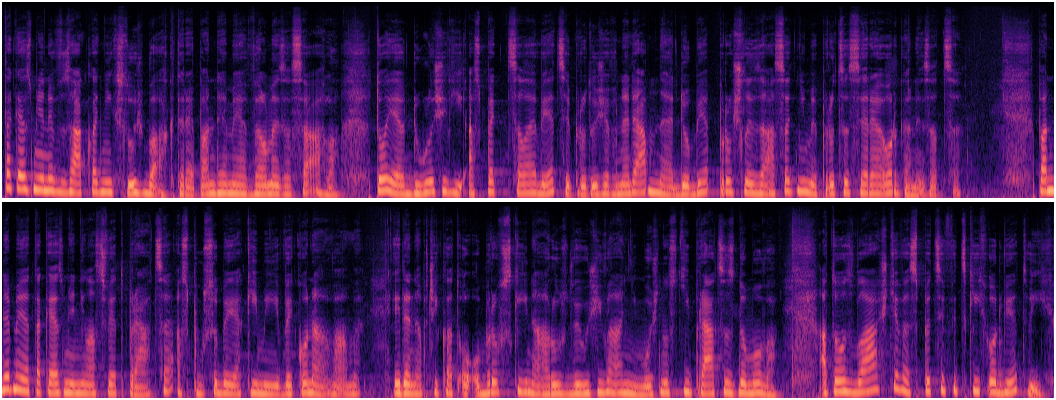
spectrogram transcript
Také změny v základních službách, které pandemie velmi zasáhla. To je důležitý aspekt celé věci, protože v nedávné době prošly zásadními procesy reorganizace. Pandemie také změnila svět práce a způsoby, jakými ji vykonáváme. Jde například o obrovský nárůst využívání možností práce z domova. A to zvláště ve specifických odvětvích.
